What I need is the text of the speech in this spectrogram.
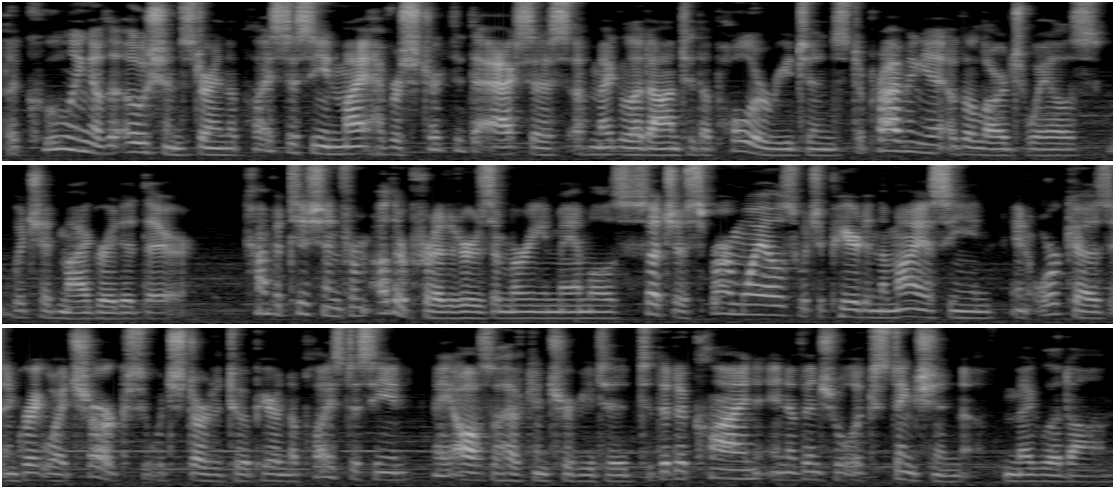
The cooling of the oceans during the Pleistocene might have restricted the access of Megalodon to the polar regions, depriving it of the large whales which had migrated there. Competition from other predators of marine mammals, such as sperm whales, which appeared in the Miocene, and orcas and great white sharks, which started to appear in the Pleistocene, may also have contributed to the decline and eventual extinction of Megalodon.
